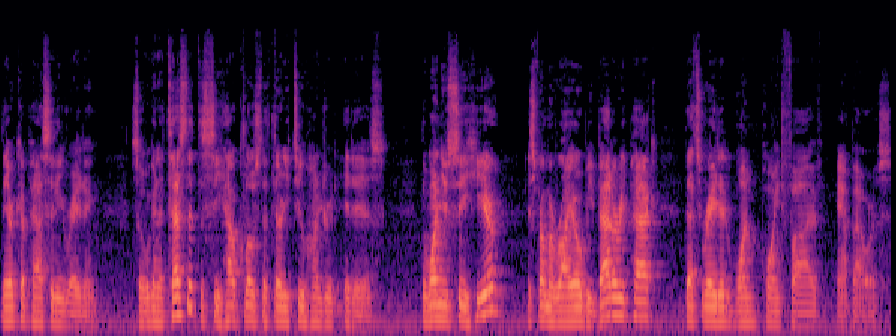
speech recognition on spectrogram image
their capacity rating. So we're going to test it to see how close to 3200 it is. The one you see here is from a Ryobi battery pack that's rated 1.5 amp hours.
